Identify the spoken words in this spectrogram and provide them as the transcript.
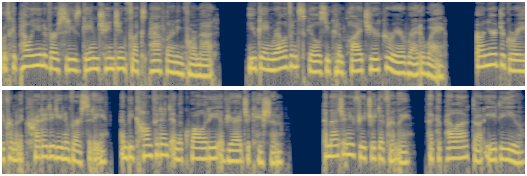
With Capella University's game changing FlexPath learning format, you gain relevant skills you can apply to your career right away. Earn your degree from an accredited university and be confident in the quality of your education. Imagine your future differently at capella.edu.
